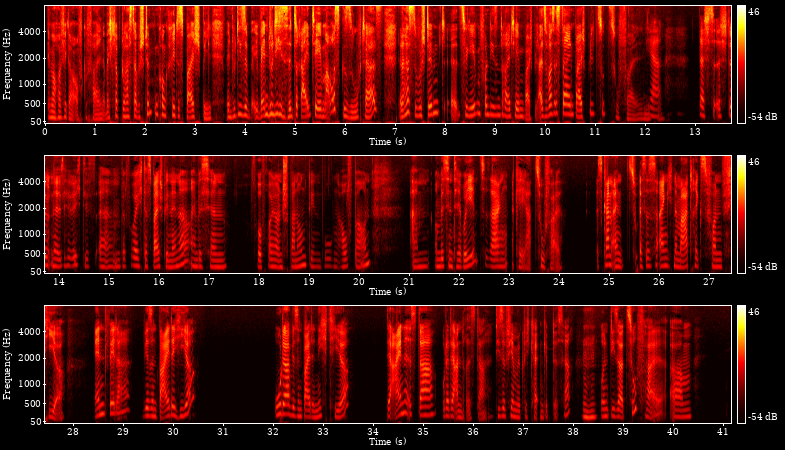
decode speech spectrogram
immer häufiger aufgefallen. Aber ich glaube, du hast da bestimmt ein konkretes Beispiel. Wenn du diese, wenn du diese drei Themen ausgesucht hast, dann hast du bestimmt äh, zu jedem von diesen drei Themen Beispiel. Also was ist dein Beispiel zu Zufall? Nike? Ja, das stimmt natürlich. Dies, ähm, bevor ich das Beispiel nenne, ein bisschen Vorfreude und Spannung, den Bogen aufbauen. Ähm, um ein bisschen Theorie zu sagen, okay, ja, Zufall. Es kann ein, es ist eigentlich eine Matrix von vier. Entweder wir sind beide hier oder wir sind beide nicht hier. Der eine ist da oder der andere ist da. Diese vier Möglichkeiten gibt es, ja. Mhm. Und dieser Zufall, ähm,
